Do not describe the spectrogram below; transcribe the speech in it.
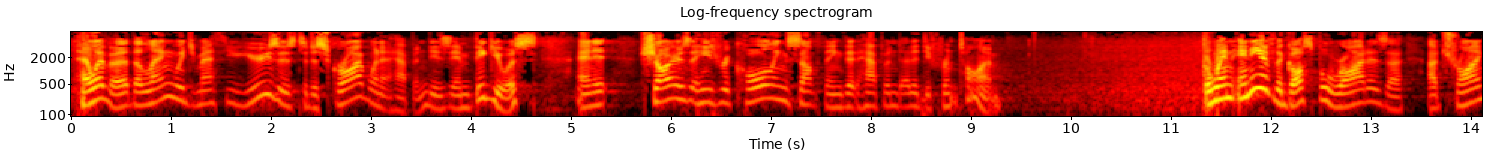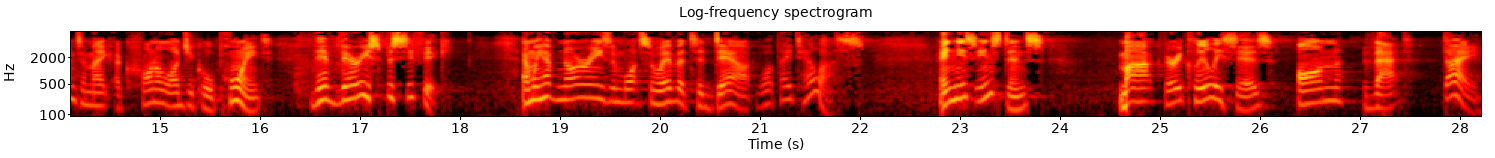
However, the language Matthew uses to describe when it happened is ambiguous and it shows that he's recalling something that happened at a different time. But when any of the gospel writers are, are trying to make a chronological point, they're very specific. And we have no reason whatsoever to doubt what they tell us. In this instance, Mark very clearly says, on that day.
